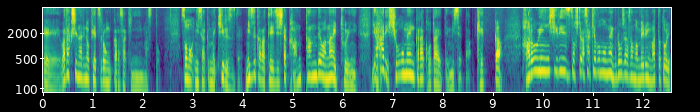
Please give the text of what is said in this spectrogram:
えー、私なりの結論から先に言いますとその2作目「キルズ」で自ら提示した簡単ではない問いにやはり正面から答えてみせた結果ハロウィンシリーズとしては先ほどのねロジャーさんのメールにもあった通り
